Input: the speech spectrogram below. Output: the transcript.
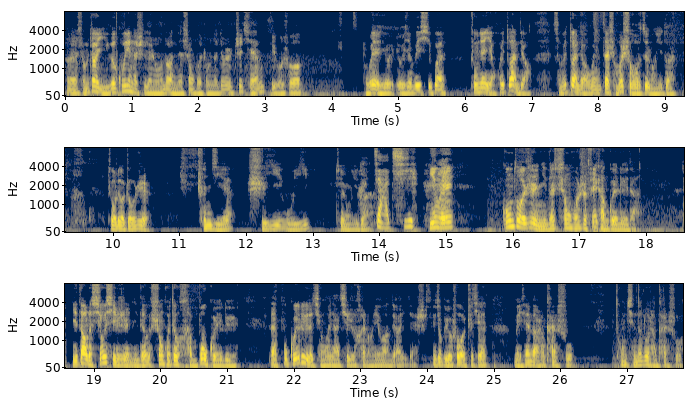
呃，什么叫以一个固定的时间融入到你的生活中呢？就是之前比如说，我也有有些微习惯。中间也会断掉，所谓断掉，我问你在什么时候最容易断？周六周日、春节、十一、五一最容易断。假期。因为工作日你的生活是非常规律的，一到了休息日，你的生活就很不规律。在不规律的情况下，其实很容易忘掉一件事情。就比如说我之前每天早上看书，通勤的路上看书，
